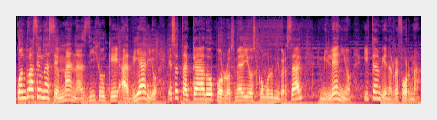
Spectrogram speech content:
cuando hace unas semanas dijo que a diario es atacado por los medios como el Universal, el Milenio y también el Reforma.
